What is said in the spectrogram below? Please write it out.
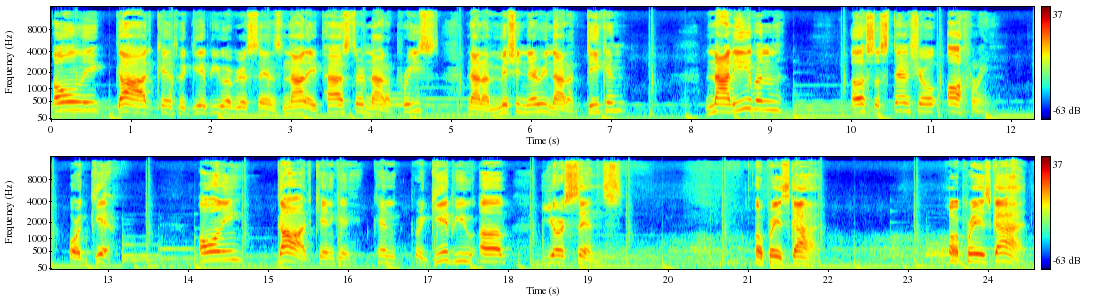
Only God can forgive you of your sins, not a pastor, not a priest, not a missionary, not a deacon, not even a substantial offering or gift. Only God can, can, can forgive you of your sins. Oh, praise God. Oh, praise God.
